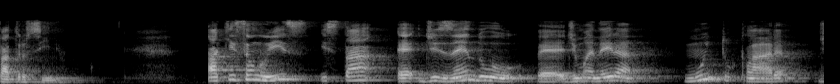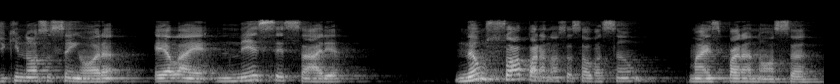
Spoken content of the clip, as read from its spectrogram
patrocínio. Aqui São Luís está é, dizendo é, de maneira muito clara de que Nossa Senhora ela é necessária não só para a nossa salvação, mas para a nossa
